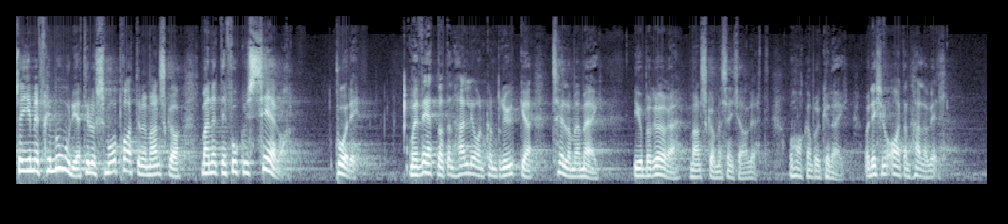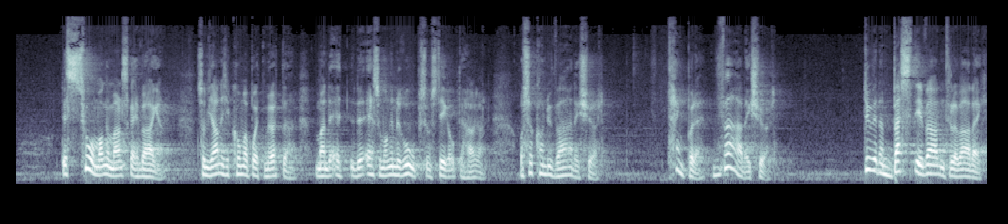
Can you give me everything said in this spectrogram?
som gir meg frimodighet til å småprate med mennesker, men at jeg fokuserer på dem. Og jeg vet at Den hellige ånd kan bruke til og med meg i å berøre mennesker med sin kjærlighet. Og han kan bruke deg. Og det er ikke noe annet han heller vil. Det er så mange mennesker i Bergen som gjerne ikke kommer på et møte, men det er, det er så mange rop som stiger opp til Herren. Og så kan du være deg sjøl. Tenk på det. Vær deg sjøl. Du er den beste i verden til å være deg.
